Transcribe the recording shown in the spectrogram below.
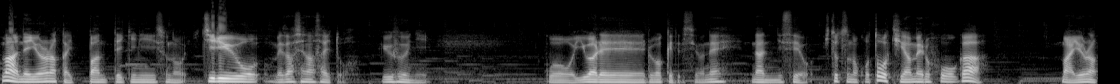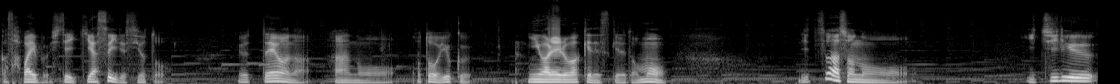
まあね、世の中一般的にその一流を目指しなさいというふうにこう言われるわけですよね。何にせよ。一つのことを極める方が、まあ世の中サバイブしていきやすいですよといったような、あの、ことをよく言われるわけですけれども、実はその、一流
